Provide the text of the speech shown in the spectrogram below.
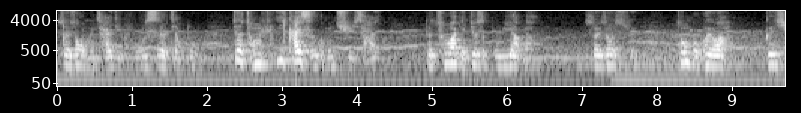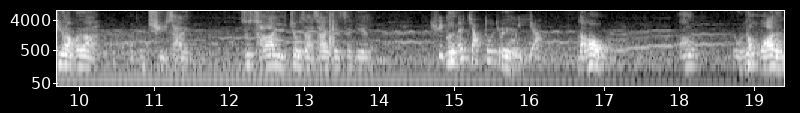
所以说，我们采取服饰的角度，就从一开始我们取材的出发点就是不一样了。所以说，中国绘画跟西方绘画，我们取材之差异就在差在这边。取景的角度就不一样。然后，然后我们的华人、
